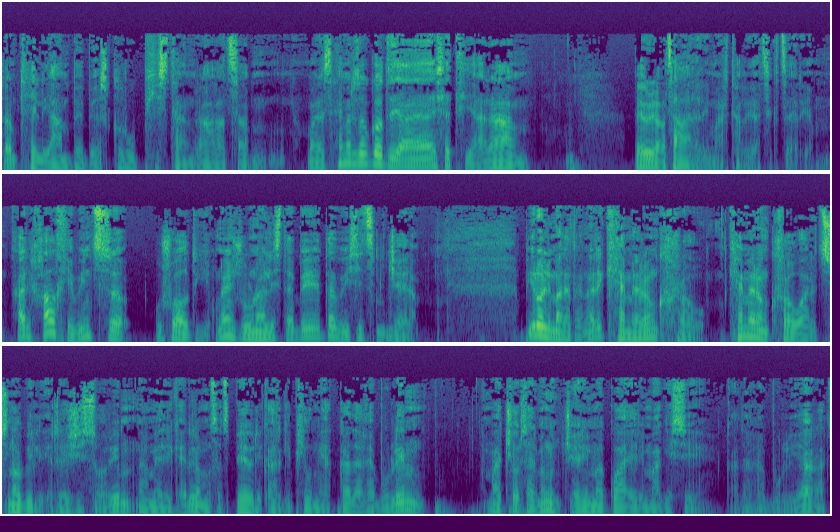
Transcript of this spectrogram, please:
და მთელი ამბებეს გრუპისთან რაღაცა მაგრამ ეს Hammers of God ესეთია რა ბევრი რაღაცა არ არის მართალი რაც წერია არის ხალხი ვინც უშუალოდ იყვნენ ჟურნალისტები და ვისიც მიჯერა პირველი მაგათგან არის Cameron Crowe Cameron Crowe არის ცნობილი რეჟისორი ამერიკელი რომელსაც ბევრი კარგი ფილმი აქვს გადაღებული მათ შორის არის მე მგონი Jerry Maguire მაგისი გადაღებულია რაც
